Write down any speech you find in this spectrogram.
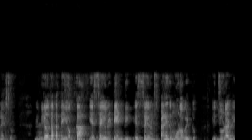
నెక్స్ట్ నిరోధకత యొక్క ఎస్ఐ యూనిట్ ఏంటి? ఎస్ఐ యూనిట్స్ పైన ఇది మూడో బిట్టు. ఇది చూడండి.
